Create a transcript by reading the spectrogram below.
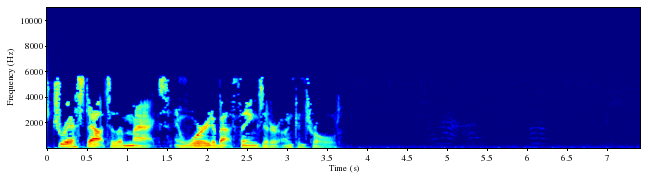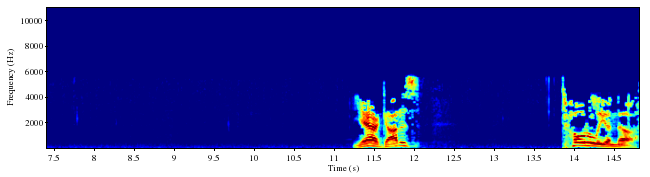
stressed out to the max and worried about things that are uncontrolled. Yeah, God is totally enough.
